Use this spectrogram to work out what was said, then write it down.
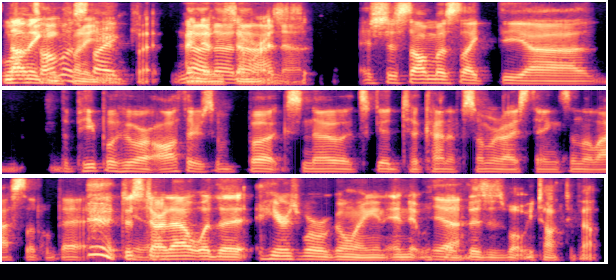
Well, Not making fun of like, you, but no, no, no, I know. it's just almost like the uh the people who are authors of books know it's good to kind of summarize things in the last little bit. to start out with the here's where we're going and end it with Yeah. the, this is what we talked about.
